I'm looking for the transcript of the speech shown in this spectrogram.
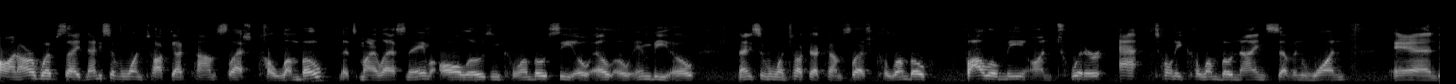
on our website, 971talk.com slash Colombo. That's my last name, all O's in C-O-L-O-M-B-O, 971talk.com slash Colombo. Follow me on Twitter at Tony Colombo 971 and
